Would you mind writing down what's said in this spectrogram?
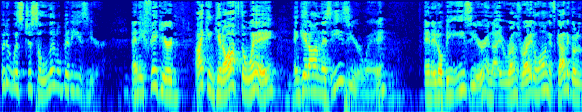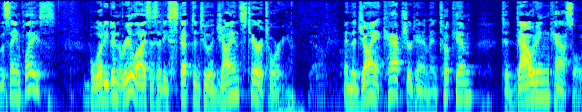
but it was just a little bit easier. And he figured I can get off the way and get on this easier way, and it'll be easier, and it runs right along. It's got to go to the same place. But what he didn't realize is that he stepped into a giant's territory. And the giant captured him and took him to Doubting Castle.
